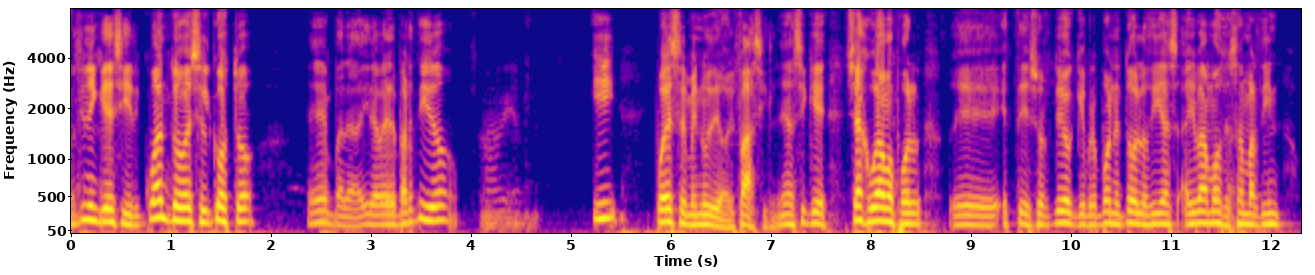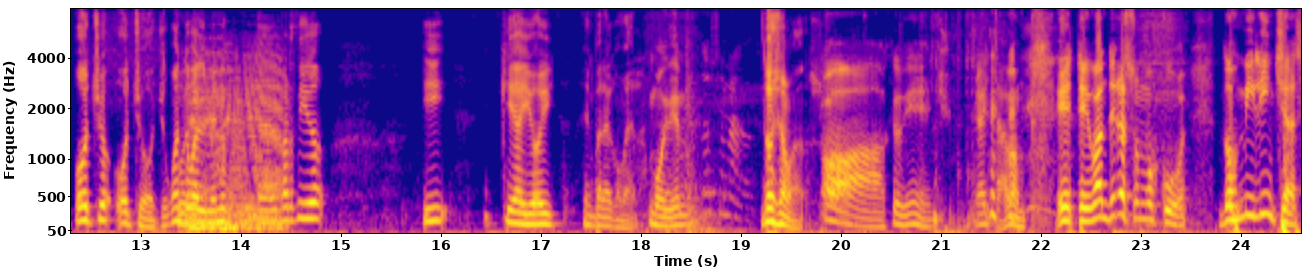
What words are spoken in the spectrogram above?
Nos tienen que decir cuánto es el costo eh, para ir a ver el partido y cuál es el menú de hoy. Fácil. eh. Así que ya jugamos por eh, este sorteo que propone todos los días. Ahí vamos de San Martín 888. ¿Cuánto Muy vale el menú para el partido? Y qué hay hoy eh, para comer. Muy bien. Dos llamados. Ah, qué bien. Ahí está, vamos. Este, Banderazo Moscú. 2.000 hinchas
